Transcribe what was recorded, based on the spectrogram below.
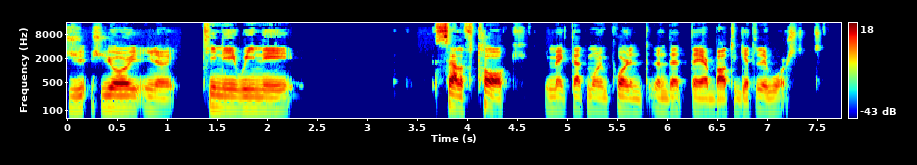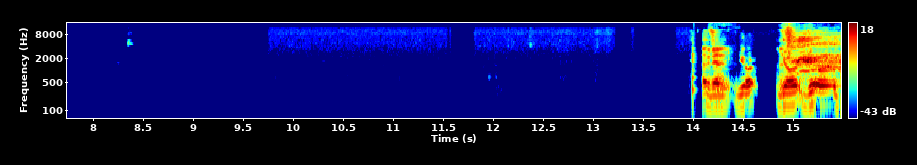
Your, you know, teeny weeny self talk, you make that more important than that they are about to get divorced. But then your your your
